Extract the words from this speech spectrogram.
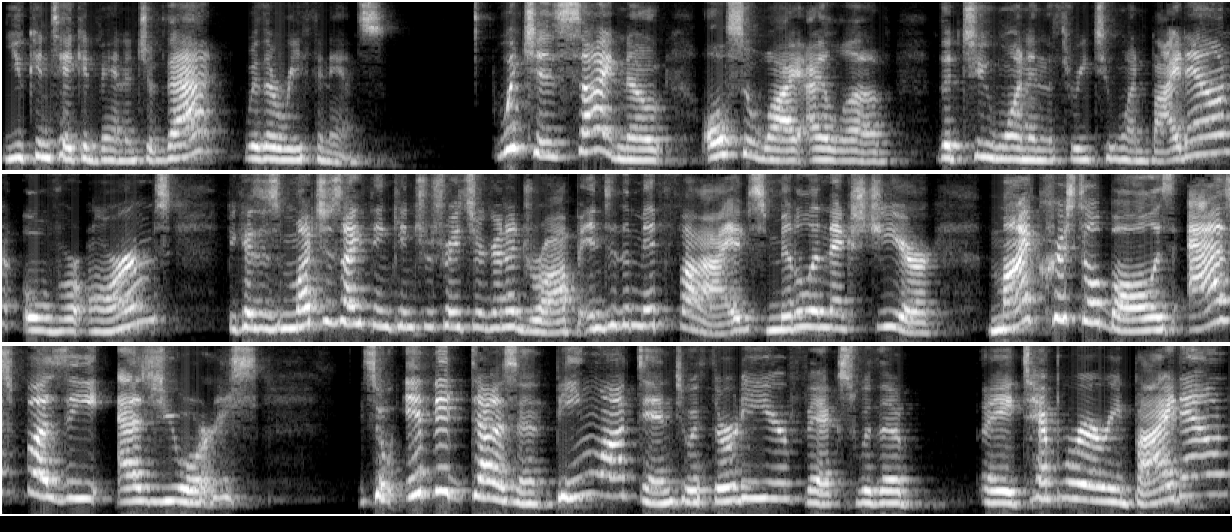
you can take advantage of that with a refinance. Which is, side note, also why I love the 2 1 and the 3 2 1 buy down over arms because as much as I think interest rates are going to drop into the mid fives, middle of next year, my crystal ball is as fuzzy as yours. So if it doesn't, being locked into a 30 year fix with a, a temporary buy down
